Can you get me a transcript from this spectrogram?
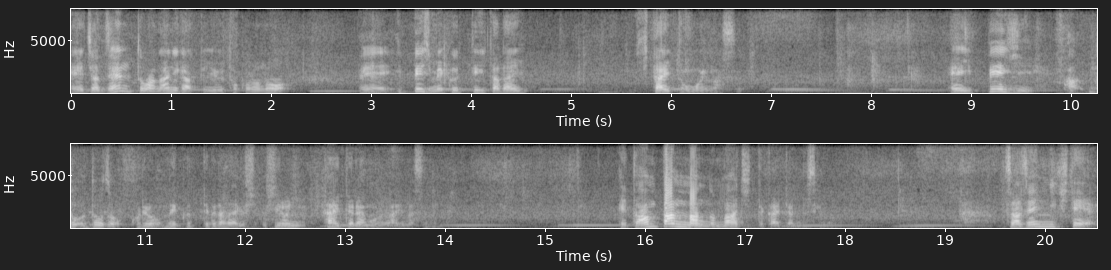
えー、じゃあ善とは何かというところの、え、1ページめくっていただきたいと思います。え、1ページあどどうぞこれをめくってください後ろに書いてあるものがありますので。えっと、アンパンマンのマーチって書いてあるんですけど座禅に来て、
